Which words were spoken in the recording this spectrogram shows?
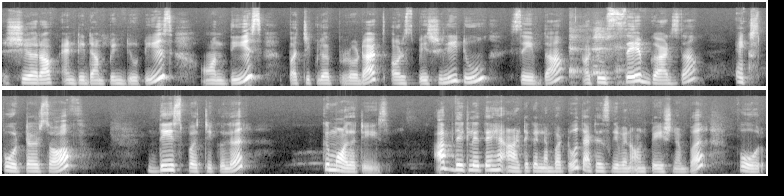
share of anti dumping duties on these particular product और specially to save the to safeguards the exporters of these particular commodities अब देख लेते हैं article number two that is given on page number four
